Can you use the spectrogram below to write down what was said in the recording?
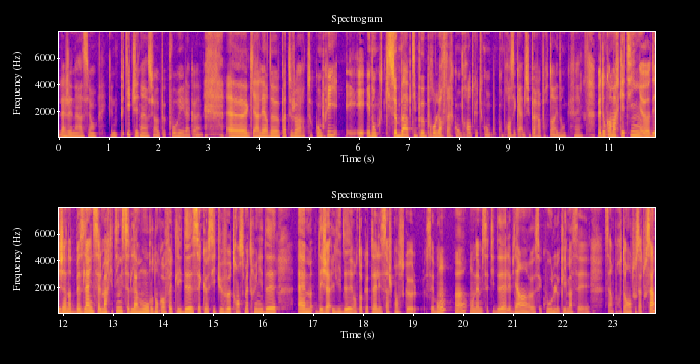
la, génération, il y a une petite génération un peu pourrie là quand même, euh, qui a l'air de pas toujours avoir tout compris et, donc qui se bat un petit peu pour leur faire comprendre que tu comprends, c'est quand même super important et donc. Mais donc en marketing, déjà notre baseline c'est le marketing, c'est de l'amour, donc en fait l'idée c'est que si tu veux transmettre une idée, aime déjà l'idée en tant que telle, et ça je pense que c'est bon, hein, on aime cette idée, elle est bien, euh, c'est cool, le climat c'est important, tout ça, tout ça.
